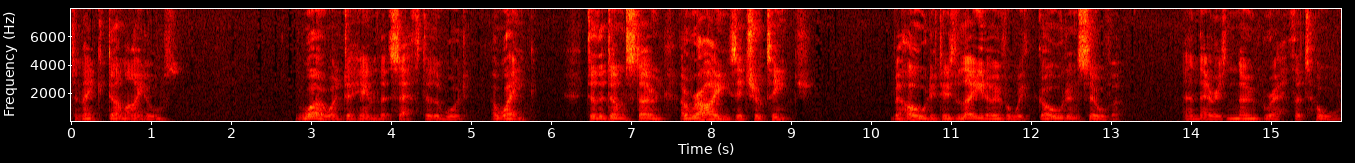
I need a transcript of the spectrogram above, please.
to make dumb idols? Woe unto him that saith to the wood, Awake! To the dumb stone, Arise, it shall teach! Behold, it is laid over with gold and silver, and there is no breath at all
